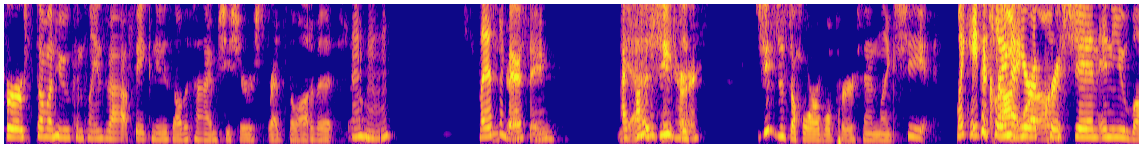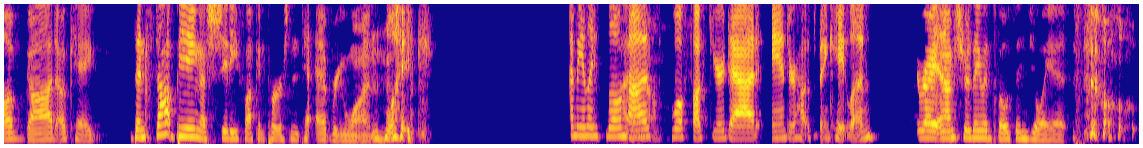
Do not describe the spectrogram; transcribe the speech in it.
For someone who complains about fake news all the time, she sure spreads a lot of it. So. Mhm. Like, that's embarrassing. interesting. I she's her. just she's just a horrible person. Like she Like hate to claim that you're a. Christian and you love God, okay, then stop being a shitty fucking person to everyone. Like, I mean, like Lil Nas will fuck your dad and your husband, Caitlyn. Right? And I'm sure they would both enjoy it. So,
